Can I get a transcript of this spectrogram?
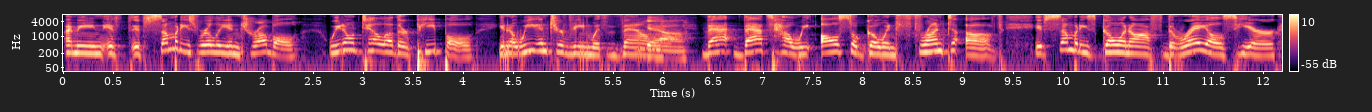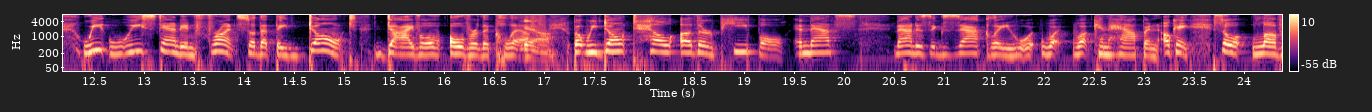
I mean, if if somebody's really in trouble, we don't tell other people you know we intervene with them Yeah. that that's how we also go in front of if somebody's going off the rails here we we stand in front so that they don't dive o- over the cliff Yeah. but we don't tell other people and that's that is exactly wh- what what can happen okay so love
